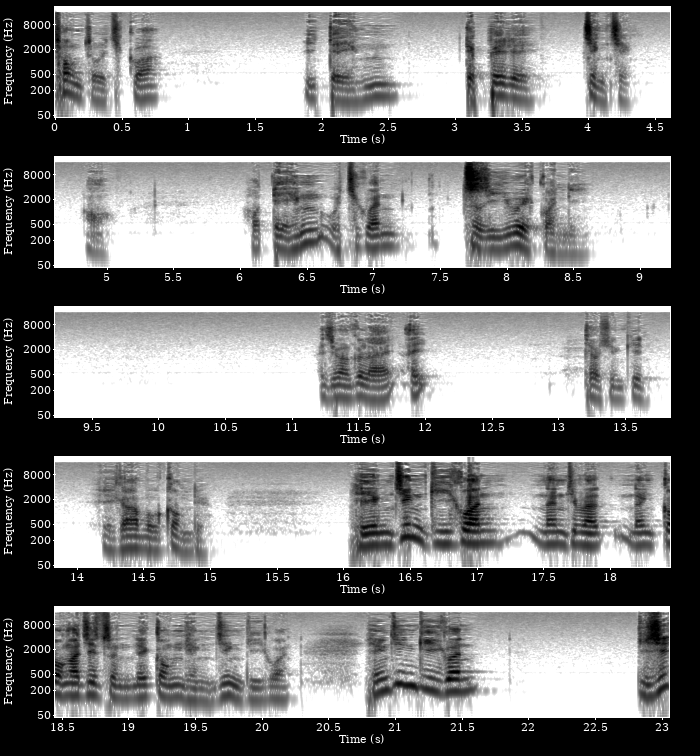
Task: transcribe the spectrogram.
创造一寡伊地方特别的政策，哦，互地方有一款自由的管理。啊，即摆过来，哎，跳先紧。而家无讲着，行政机关，咱即马咱讲啊，即阵咧讲行政机关，行政机关其实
